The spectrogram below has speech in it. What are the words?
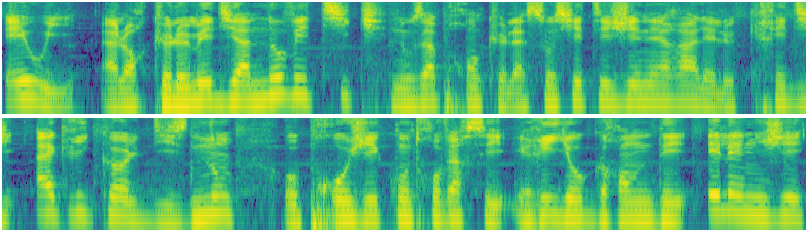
Et Eh oui, alors que le média Novetic nous apprend que la Société Générale et le Crédit Agricole disent non au projet controversé Rio Grande LNG,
